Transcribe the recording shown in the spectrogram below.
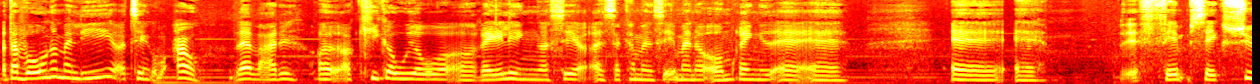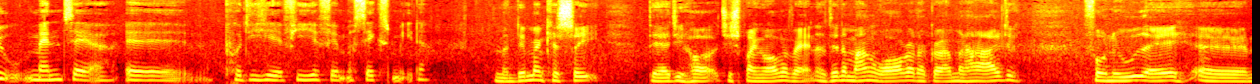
og der vågner man lige og tænker, wow, hvad var det? Og, og kigger ud over og reglingen og ser, altså kan man se, at man er omringet af, af, af, af 5, 6, 7 mandtager øh, på de her 4, 5 og 6 meter. Men det man kan se, det er, at de, de springer op af vandet. Det er der mange rokker, der gør. Man har aldrig fundet ud af, øh,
